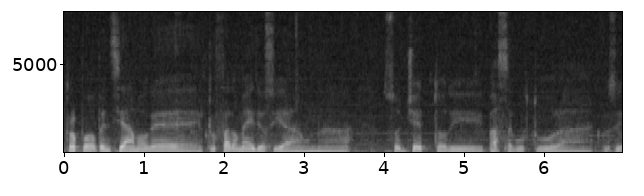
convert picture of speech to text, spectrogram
Purtroppo pensiamo che il truffato medio sia un eh, soggetto di bassa cultura, così,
